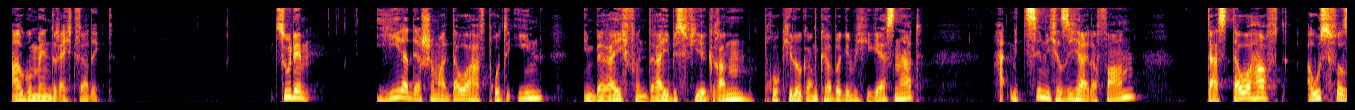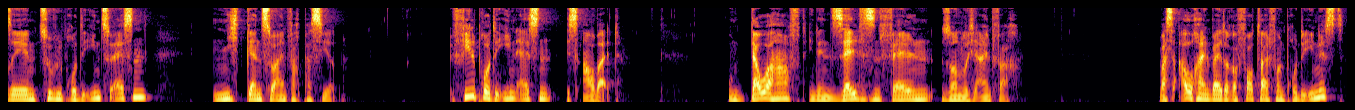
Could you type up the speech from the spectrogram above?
Argument rechtfertigt. Zudem jeder, der schon mal dauerhaft Protein im Bereich von drei bis vier Gramm pro Kilogramm Körpergewicht gegessen hat, hat mit ziemlicher Sicherheit erfahren, dass dauerhaft aus Versehen zu viel Protein zu essen nicht ganz so einfach passiert. Viel Protein essen ist Arbeit und dauerhaft in den seltensten Fällen sonderlich einfach. Was auch ein weiterer Vorteil von Protein ist,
